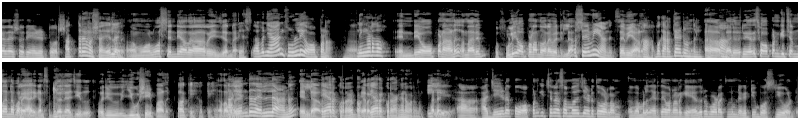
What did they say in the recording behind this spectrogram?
ഏകദേശം ഒരു ഏഴെട്ട് വർഷം. അത്രയും വർഷമായി അല്ലേ? ഓൾമോസ്റ്റ് എന്റെ അത് ആ റേഞ്ച് തന്നെ. അപ്പൊ ഞാൻ ഫുള്ളി ഓപ്പണാ. നിങ്ങളതോ? എന്റെ ഓപ്പൺ ആണ്. എന്നാലും ഫുള്ളി ഓപ്പൺ ആണെന്ന് പറയാൻ പറ്റില്ല. സെമി ആണ് സെമി ആണ് ആ അപ്പൊ കറക്റ്റ് ആയിട്ട് വന്നല്ലോ. ഏകദേശം ഓപ്പൺ കിച്ചൺ എന്ന് തന്നെ പറയാം. ആ ഒരു കൺസെപ്റ്റ് ചെയ്തത്. ഒരു യു ഷേപ്പ് ആണ്. ഓക്കെ ഓക്കെ ആ, നമ്മൾ എന്റേത് എല്ലാം ആണ് ഏറെക്കുറെ കേട്ടോ. ഏറെക്കുറെ. അങ്ങനെ പറയണം. ഈ അജയുടെ ഇപ്പോൾ ഓപ്പൺ കിച്ചനെ സംബന്ധിച്ചിടത്തോളം നമ്മൾ നേരത്തെ പറഞ്ഞ കണക്ക് ഏതൊരു പ്രോഡക്റ്റിനും നെഗറ്റീവ് പോസിറ്റീവ് ഉണ്ട്.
